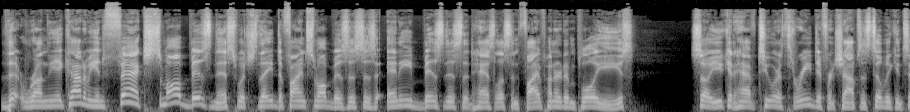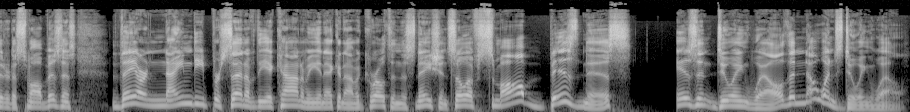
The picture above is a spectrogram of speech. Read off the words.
that run the economy. In fact, small business, which they define small business as any business that has less than 500 employees, so you can have two or three different shops and still be considered a small business. They are 90% of the economy and economic growth in this nation. So if small business isn't doing well, then no one's doing well.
